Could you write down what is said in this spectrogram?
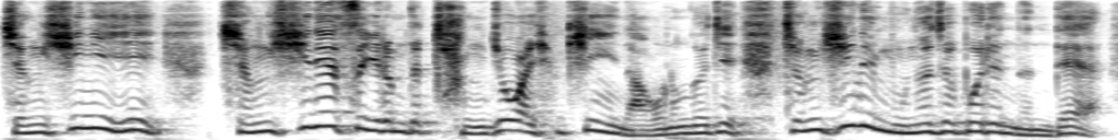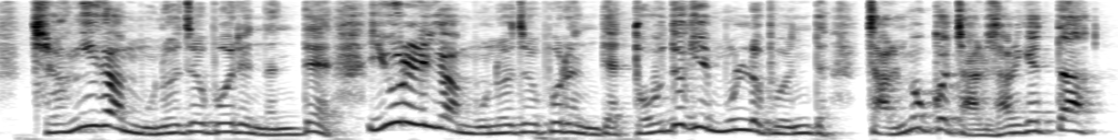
정신이 정신에서 이름들 창조와 혁신이 나오는 거지 정신이 무너져 버렸는데 정의가 무너져 버렸는데 윤리가 무너져 버렸는데 도덕이 물러버렸는데 잘 먹고 잘 살겠다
